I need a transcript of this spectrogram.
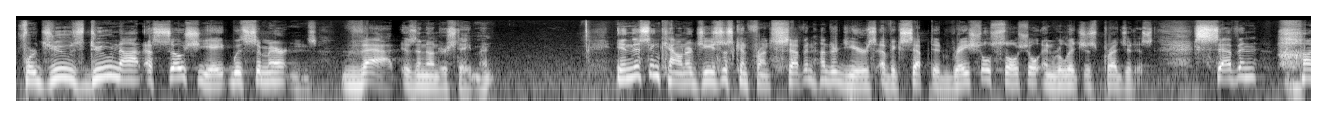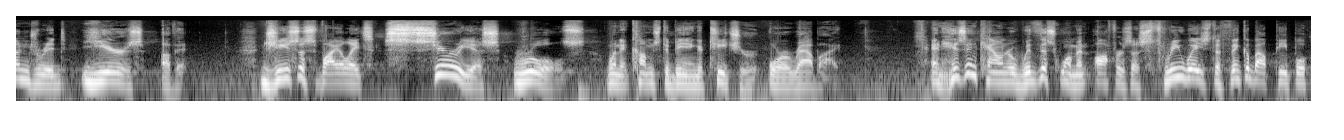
For Jews do not associate with Samaritans. That is an understatement. In this encounter, Jesus confronts 700 years of accepted racial, social, and religious prejudice. 700 years of it. Jesus violates serious rules when it comes to being a teacher or a rabbi. And his encounter with this woman offers us three ways to think about people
